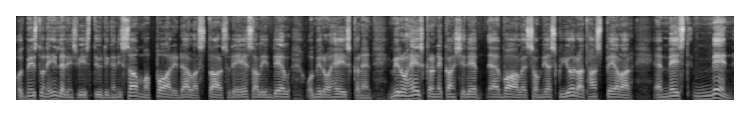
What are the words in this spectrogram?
åtminstone inledningsvis tydligen i samma par i Dallas Stars. Och det är Esa Lindell och Miro Heiskanen. Miro Heiskanen är kanske det eh, valet som jag skulle göra att han spelar eh, mest, men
